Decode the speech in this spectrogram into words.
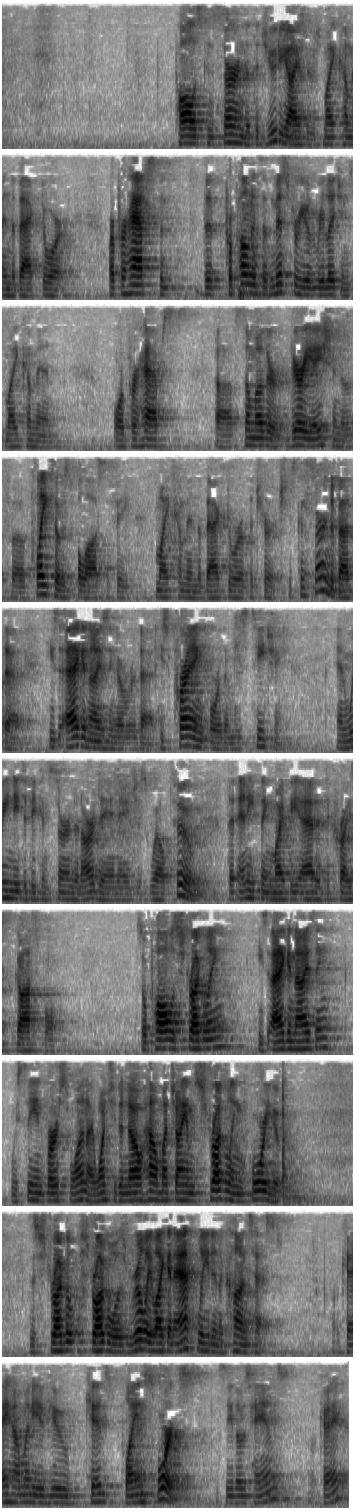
Paul is concerned that the Judaizers might come in the back door, or perhaps the, the proponents of mystery religions might come in, or perhaps uh, some other variation of uh, Plato's philosophy might come in the back door of the church. He's concerned about that. He's agonizing over that. He's praying for them. He's teaching. And we need to be concerned in our day and age as well, too, that anything might be added to Christ's gospel. So Paul is struggling. He's agonizing. We see in verse 1 I want you to know how much I am struggling for you. The struggle, struggle is really like an athlete in a contest. Okay, how many of you kids play in sports? See those hands? Okay.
